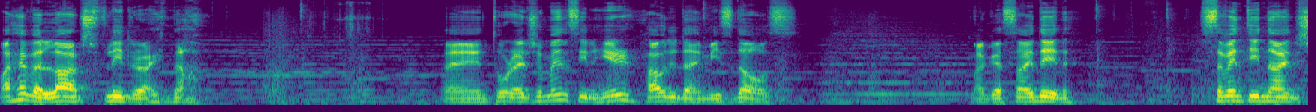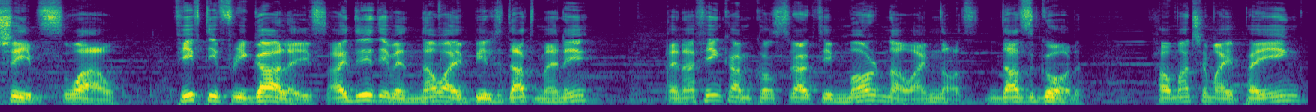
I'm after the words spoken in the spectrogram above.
I have a large fleet right now. And two regiments in here? How did I miss those? I guess I did. 79 ships, wow. 53 galleys, I didn't even know I built that many. And I think I'm constructing more? No, I'm not. That's good. How much am I paying?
